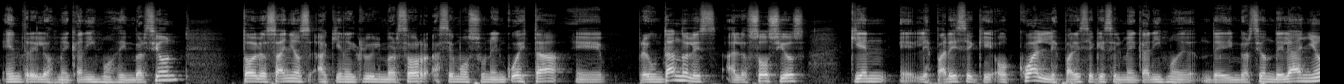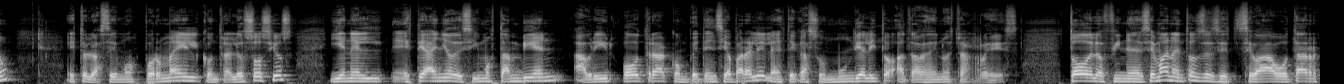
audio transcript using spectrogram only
entre los mecanismos de inversión. Todos los años aquí en el Club Inversor hacemos una encuesta eh, preguntándoles a los socios quién eh, les parece que o cuál les parece que es el mecanismo de inversión del año. Esto lo hacemos por mail contra los socios y en el, este año decidimos también abrir otra competencia paralela, en este caso un mundialito, a través de nuestras redes. Todos los fines de semana entonces se va a votar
